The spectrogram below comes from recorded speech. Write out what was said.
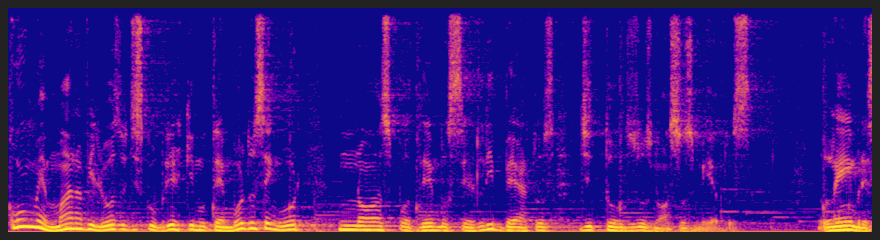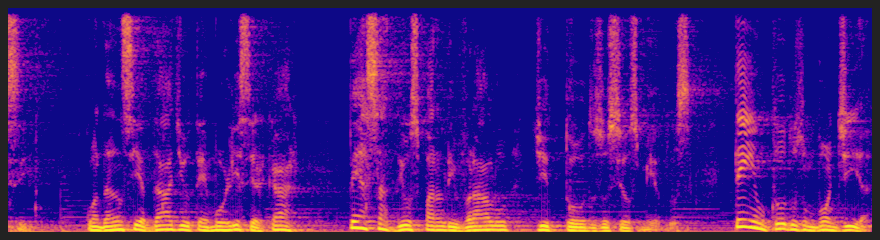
Como é maravilhoso descobrir que no temor do Senhor nós podemos ser libertos de todos os nossos medos. Lembre-se, quando a ansiedade e o temor lhe cercar, peça a Deus para livrá-lo de todos os seus medos. Tenham todos um bom dia.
